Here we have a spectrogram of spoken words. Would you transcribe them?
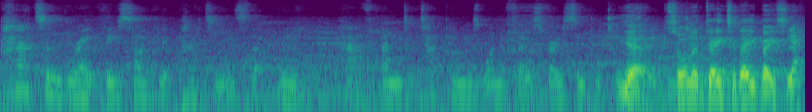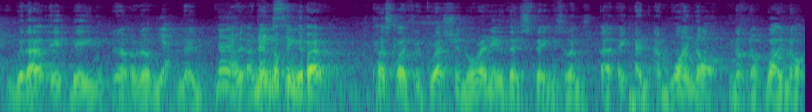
pattern break these cyclic patterns that we have, and tapping is one of those very simple tools. Yeah. we can So on a day-to-day basis, Yeah. without it being, no, no, Yeah. no, No, I, I know nothing about past life regression or any of those things, and I'm, uh, and, and why not? Not not why not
